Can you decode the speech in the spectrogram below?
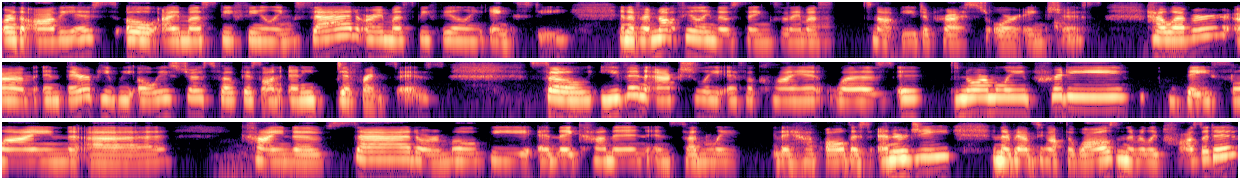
or the obvious. Oh, I must be feeling sad or I must be feeling angsty. And if I'm not feeling those things, then I must not be depressed or anxious. However, um, in therapy, we always just focus on any differences. So even actually, if a client was it's normally pretty baseline, uh, kind of sad or mopey, and they come in and suddenly they have all this energy and they're bouncing off the walls and they're really positive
